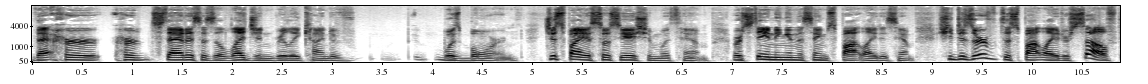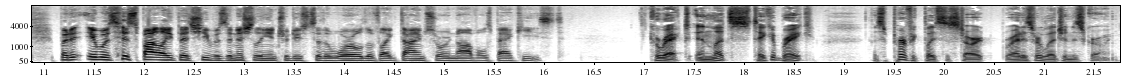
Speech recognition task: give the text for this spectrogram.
that her her status as a legend really kind of was born just by association with him or standing in the same spotlight as him. She deserved the spotlight herself, but it, it was his spotlight that she was initially introduced to the world of like dime store novels back east. Correct. And let's take a break. It's a perfect place to start, right as her legend is growing.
